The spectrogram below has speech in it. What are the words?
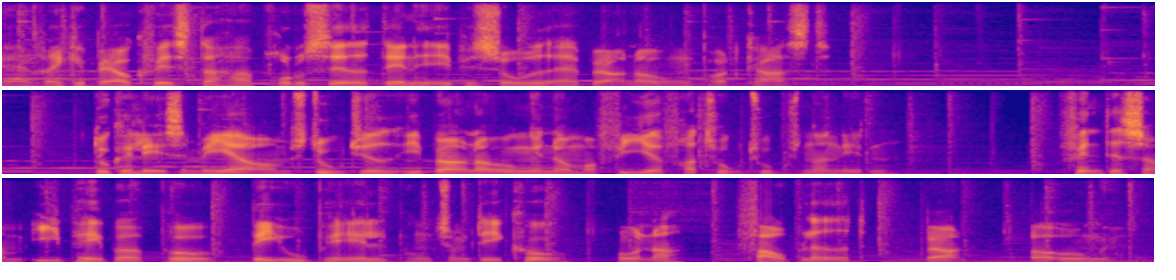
Er Rikke Bergqvist, der har produceret denne episode af Børn og Unge podcast. Du kan læse mere om studiet i Børn og Unge nummer 4 fra 2019. Find det som e-paper på bupl.dk under Fagbladet Børn og Unge.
